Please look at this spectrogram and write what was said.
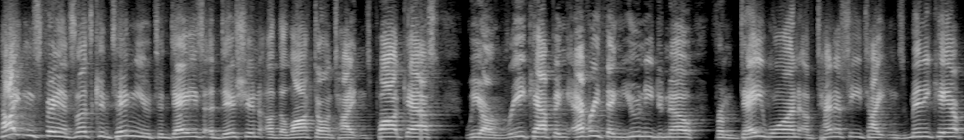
Titans fans, let's continue today's edition of the Locked On Titans podcast. We are recapping everything you need to know from day one of Tennessee Titans minicamp.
